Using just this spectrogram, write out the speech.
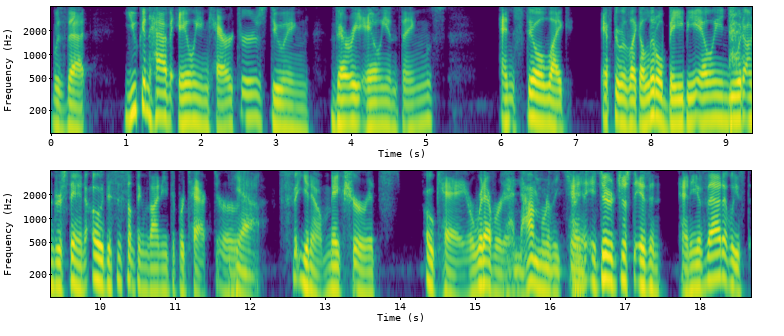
was that you can have alien characters doing very alien things and still like if there was like a little baby alien you would understand oh this is something that I need to protect or Yeah, f- you know make sure it's okay or whatever it is. yeah. Now I'm really and curious. it, there just isn't any of that at least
